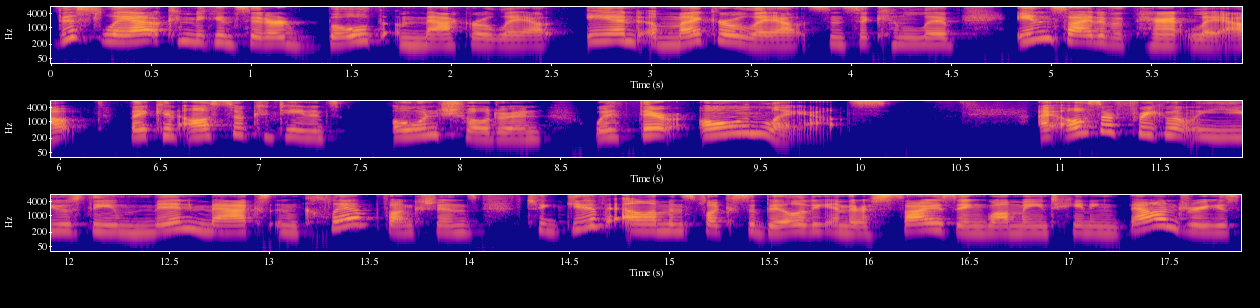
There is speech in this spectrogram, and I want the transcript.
This layout can be considered both a macro layout and a micro layout since it can live inside of a parent layout, but it can also contain its own children with their own layouts. I also frequently use the min, max, and clamp functions to give elements flexibility in their sizing while maintaining boundaries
